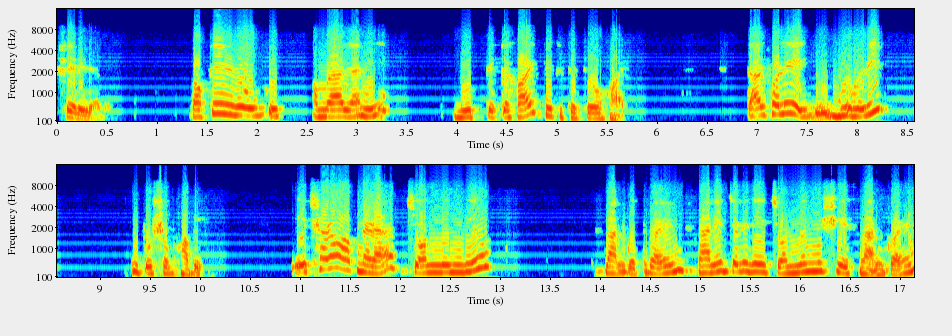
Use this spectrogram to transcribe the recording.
সেরে যাবে। ত্বকের রোগ আমরা জানি দুধ থেকে হয়, পেটে থেকেও হয়। তার ফলে এই গ্রহেরই উপশম হবে। এছাড়াও আপনারা চন্দন দিয়েও স্নান করতে পারেন। স্নানের জলে যদি চন্দন মিশিয়ে স্নান করেন,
